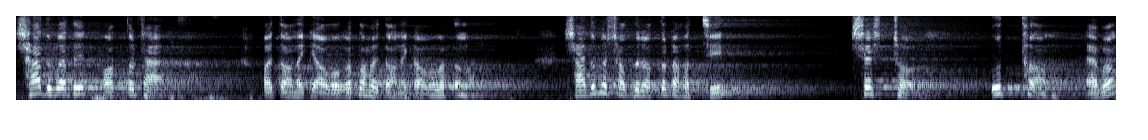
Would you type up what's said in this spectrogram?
সাধুবাদের অর্থটা হয়তো অনেকে অবগত, হয়তো অনেকে অবগত নয়। সাধুবাদ শব্দের অর্থটা হচ্ছে শ্রেষ্ঠ, উত্তম এবং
